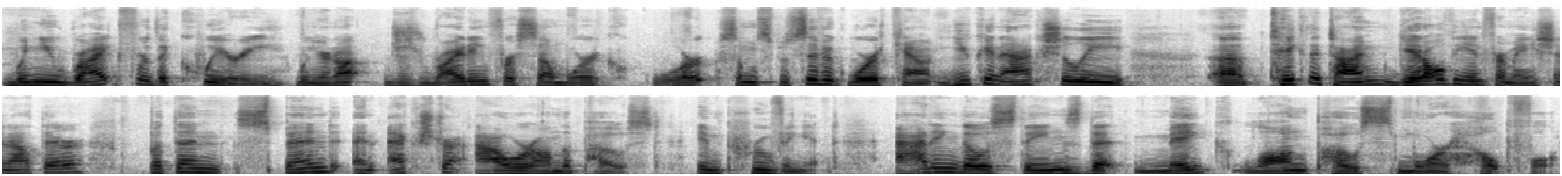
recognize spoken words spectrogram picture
when you write for the query, when you're not just writing for some word, word some specific word count, you can actually uh, take the time, get all the information out there, but then spend an extra hour on the post, improving it adding those things that make long posts more helpful.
